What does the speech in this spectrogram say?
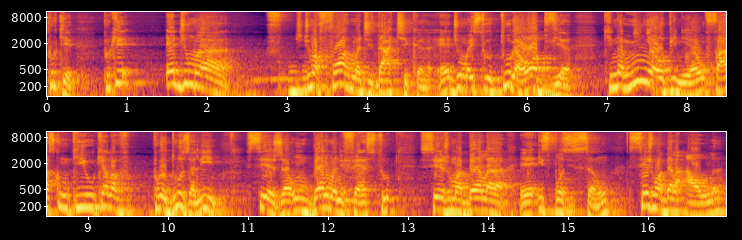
Por quê? Porque é de uma de uma forma didática, é de uma estrutura óbvia que na minha opinião faz com que o que ela produz ali seja um belo manifesto, seja uma bela eh, exposição, seja uma bela aula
